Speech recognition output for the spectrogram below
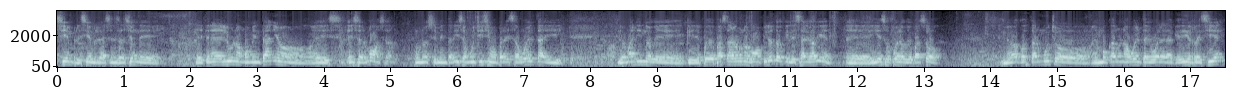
siempre, siempre la sensación de, tener el uno momentáneo es, es, hermosa. Uno se mentaliza muchísimo para esa vuelta y lo más lindo que, que le puede pasar a uno como piloto es que le salga bien. Eh, y eso fue lo que pasó. Me va a costar mucho invocar una vuelta igual a la que di recién.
